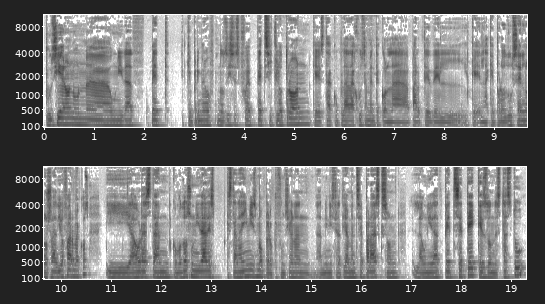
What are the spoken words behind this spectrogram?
pusieron una unidad PET que primero nos dices fue PET ciclotrón, que está acoplada justamente con la parte del que en la que producen los radiofármacos y ahora están como dos unidades que están ahí mismo, pero que funcionan administrativamente separadas, que son la unidad PET-CT, que es donde estás tú,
